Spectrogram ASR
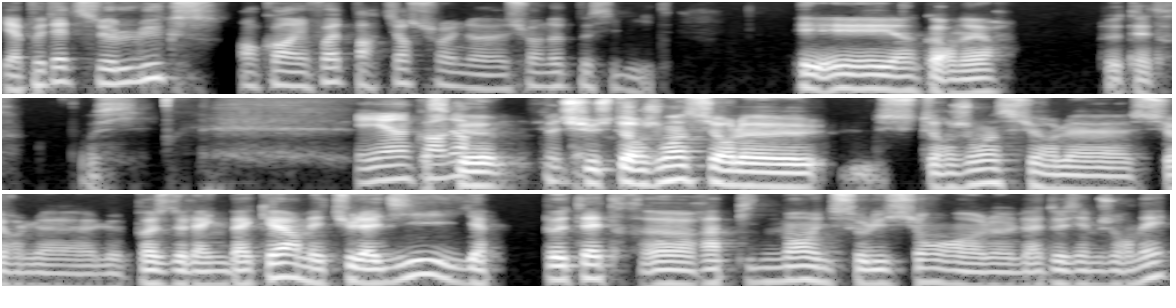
il y a peut-être ce luxe, encore une fois, de partir sur une, sur une autre possibilité. Et un corner, peut-être aussi. Et un corner. je, te rejoins sur le, je te rejoins sur le, sur le, poste de linebacker, mais tu l'as dit, il y a peut-être euh, rapidement une solution la deuxième journée.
